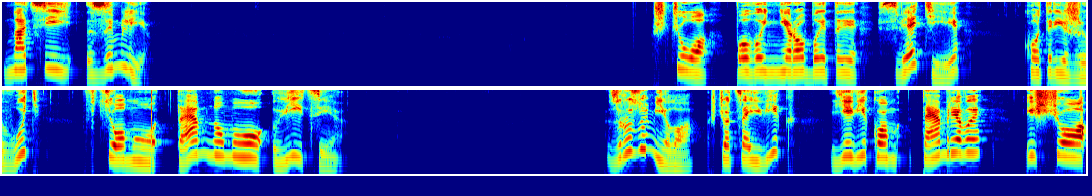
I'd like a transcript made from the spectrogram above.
на цій землі. Що повинні робити святі, котрі живуть в цьому темному віці? Зрозуміло, що цей вік є віком темряви і що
